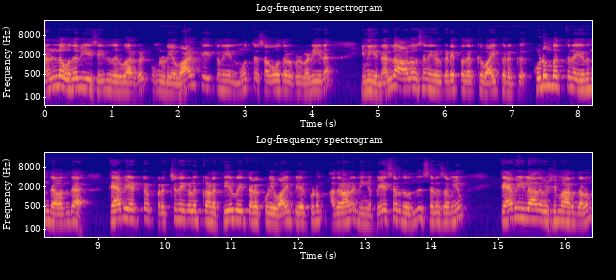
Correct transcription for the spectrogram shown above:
நல்ல உதவியை செய்து தருவார்கள். உங்களுடைய வாழ்க்கை துணையின் மூத்த சகோதரர்கள் வழியில் இன்றைக்கி நல்ல ஆலோசனைகள் கிடைப்பதற்கு வாய்ப்பு இருக்குது குடும்பத்தில் இருந்த வந்த தேவையற்ற பிரச்சனைகளுக்கான தீர்வை தரக்கூடிய வாய்ப்பு ஏற்படும். அதனால் நீங்கள் பேசுகிறது வந்து சில சமயம் தேவையில்லாத விஷயமா இருந்தாலும்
